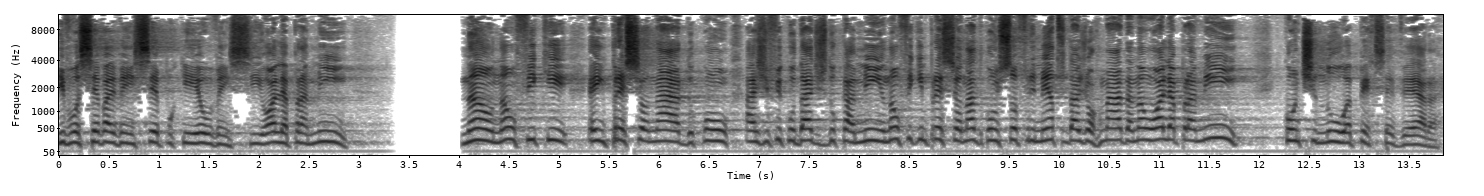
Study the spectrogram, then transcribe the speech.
E você vai vencer porque eu venci. Olha para mim, não, não fique impressionado com as dificuldades do caminho, não fique impressionado com os sofrimentos da jornada, não olha para mim, continua, persevera,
